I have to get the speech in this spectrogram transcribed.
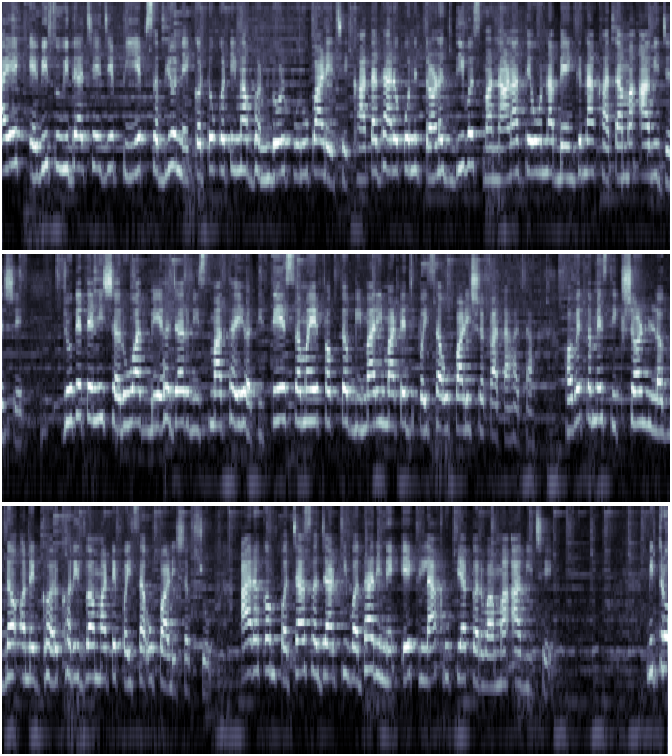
આ એક એવી સુવિધા છે જે પીએફ સભ્યોને કટોકટીમાં ભંડોળ પૂરું પાડે છે. ખાતાધારકોને ત્રણ જ દિવસમાં નાણાં તેઓના બેંકના ખાતામાં આવી જશે. જોકે તેની શરૂઆત બે હજાર વીસમાં થઈ હતી. તે સમયે ફક્ત બીમારી માટે જ પૈસા ઉપાડી શકાતા હતા. હવે તમે શિક્ષણ, લગ્ન અને ઘર ખરીદવા માટે પૈસા ઉપાડી શકશો. આ રકમ પચાસ હજારથી વધારીને એક લાખ રૂપિયા કરવામાં આવી છે. મિત્રો,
